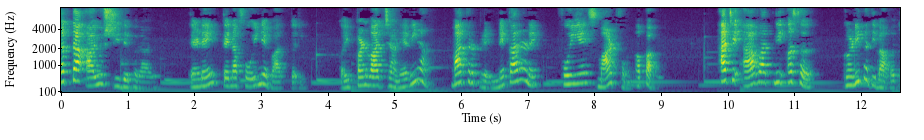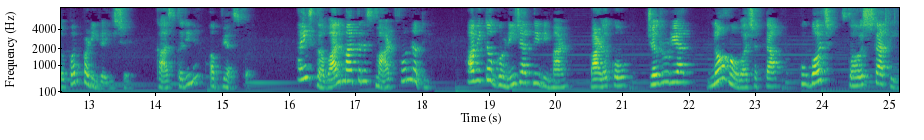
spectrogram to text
છતાં આયુષ જીદે ભરાયો. તેણે તેના ફોઈને વાત કરી. કંઈ પણ વાત જાણ્યા વિના માત્ર પ્રેમને કારણે ફોઈએ સ્માર્ટફોન અપાવ્યો. આજે આ વાતની અસર ઘણી બધી બાબતો પર પડી રહી છે, ખાસ કરીને અભ્યાસ પર. અહીં સવાલ માત્ર સ્માર્ટફોન નથી, આવી તો ઘણી જાતની ડિમાન્ડ, બાળકો, જરૂરિયાત ન હોવા છતાં ખૂબ જ સહજતાથી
